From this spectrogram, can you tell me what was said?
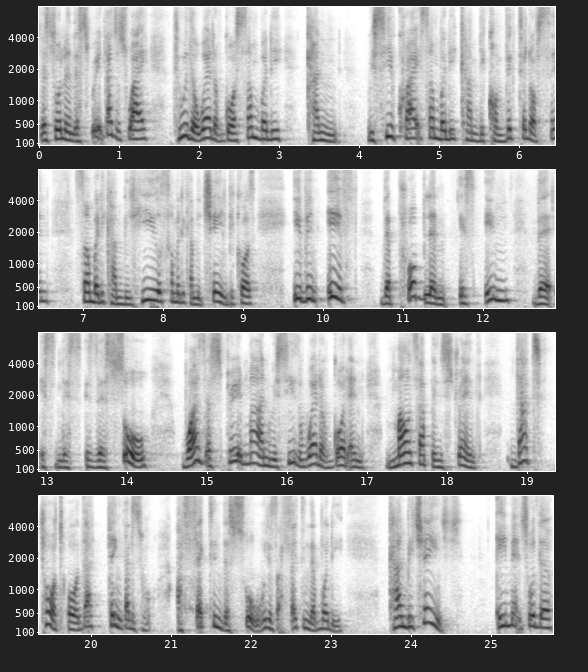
the soul and the spirit. That is why through the word of god somebody can receive christ. Somebody can be convicted of sin. Somebody can be healed. Somebody can be changed because even if the problem is in the is, in the, is the soul once the spirit man receives the word of God and mounts up in strength, that thought or that thing that is affecting the soul, which is affecting the body, can be changed. Amen. So the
